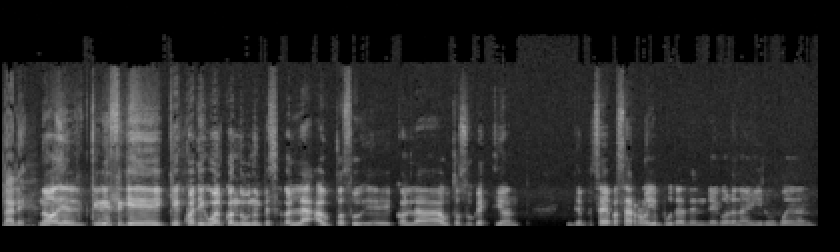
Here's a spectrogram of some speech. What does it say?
Dale. No, el, que que, que es cuático igual cuando uno empieza con la, autosu- eh, con la autosugestión y te empieza a pasar rollo, puta, tendré coronavirus, weón.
